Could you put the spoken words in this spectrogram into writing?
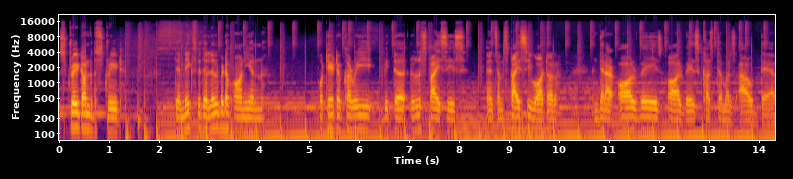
straight onto the street. They mix with a little bit of onion potato curry with a little spices and some spicy water. And there are always always customers out there.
